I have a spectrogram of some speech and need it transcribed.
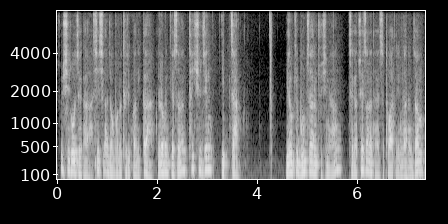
수시로 제가 실시간 정보를 드릴 거니까 여러분께서는 티슈진 입장 이렇게 문자를 주시면 제가 최선을 다해서 도와드린다는 점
